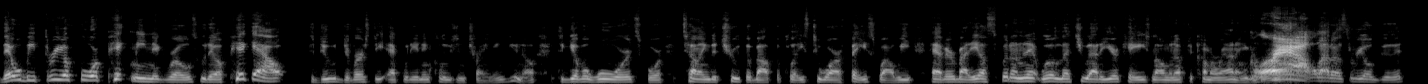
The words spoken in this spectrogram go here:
there will be three or four pick me Negroes who they'll pick out to do diversity, equity, and inclusion training, you know, to give awards for telling the truth about the place to our face while we have everybody else spit on net. We'll let you out of your cage long enough to come around and growl at us real good.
